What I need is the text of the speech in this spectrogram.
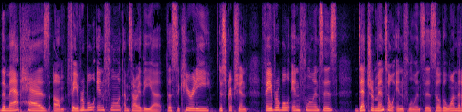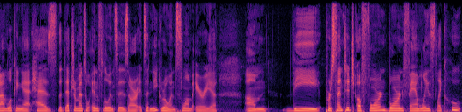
the map has um, favorable influence. I'm sorry, the uh, the security description favorable influences, detrimental influences. So the one that I'm looking at has the detrimental influences are it's a Negro and slum area. Um, the percentage of foreign-born families like who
